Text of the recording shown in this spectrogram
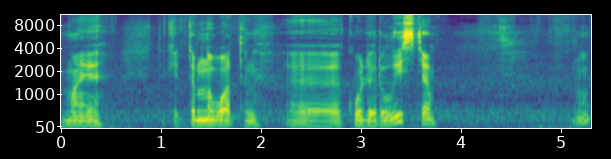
має такий темнуватий е, колір листя. Ну,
